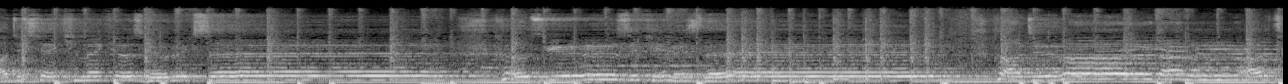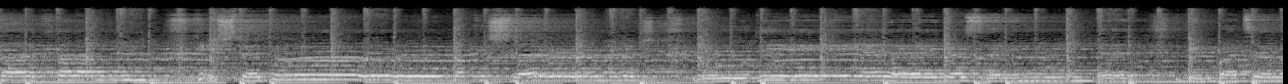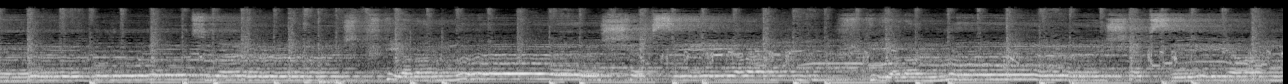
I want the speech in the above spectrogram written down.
Acı çekmek özgürlükse Özgürüz ikimiz de Acılardan arta kalan işte bu bakışlarmış Yalanmış hepsi yalan. Yalanmış hepsi yalan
